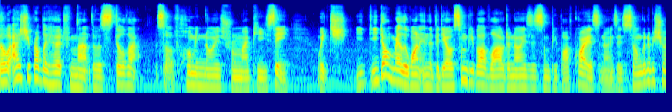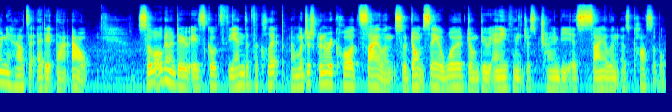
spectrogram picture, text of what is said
So as you probably heard from that, there was still that sort of humming noise from my PC, which you, you don't really want in the video. Some people have louder noises, some people have quieter noises, so I'm going to be showing you how to edit that out. So what we're going to do is go to the end of the clip and we're just going to record silent, so don't say a word, don't do anything, just try and be as silent as possible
